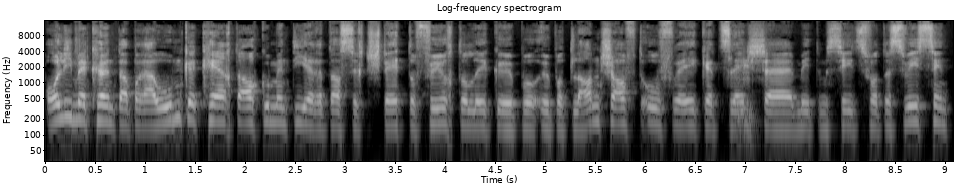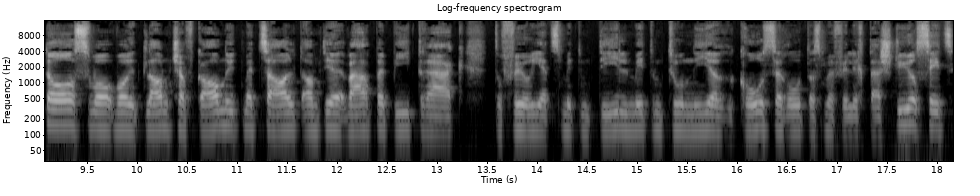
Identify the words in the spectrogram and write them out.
Olli, man könnte aber auch umgekehrt argumentieren, dass sich die Städte fürchterlich über, über die Landschaft aufregen, zuletzt äh, mit dem Sitz von der Swiss Indoors, wo, wo die Landschaft gar nicht mehr zahlt an die Werbebeiträge, dafür jetzt mit dem Deal mit dem Turnier große Rot, dass man vielleicht auch Steuersitz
